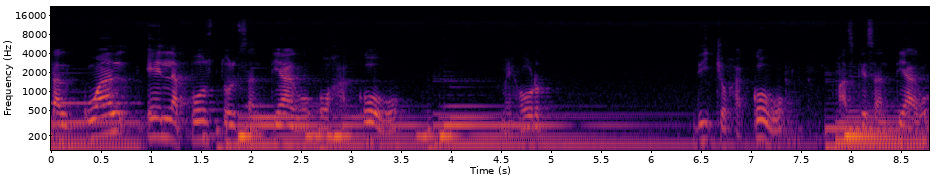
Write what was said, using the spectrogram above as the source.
tal cual el apóstol Santiago o Jacobo, mejor dicho Jacobo, más que Santiago,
